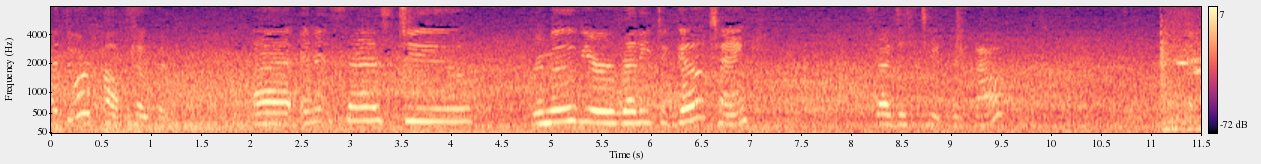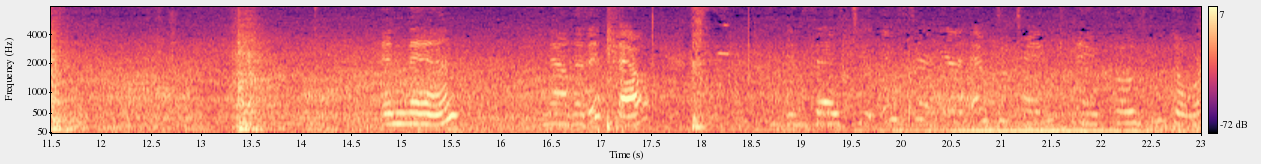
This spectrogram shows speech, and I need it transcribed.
a door pops open. Uh, and it says to remove your ready to go tank so I just take this out. And then, now that it's out, it says to insert your empty tank and close the door.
